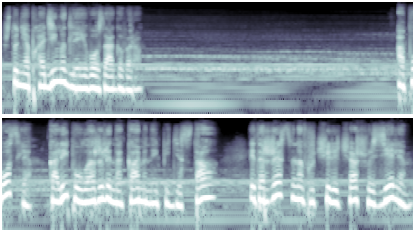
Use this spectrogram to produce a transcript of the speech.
что необходимы для его заговора. А после Калипу уложили на каменный пьедестал и торжественно вручили чашу с зельем,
